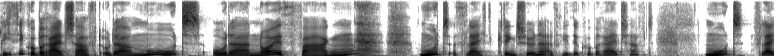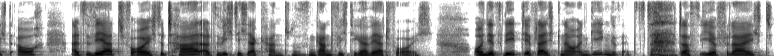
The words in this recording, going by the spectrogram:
Risikobereitschaft oder Mut oder Neues wagen. Mut ist vielleicht klingt schöner als Risikobereitschaft. Mut vielleicht auch als Wert für euch total als wichtig erkannt. Und das ist ein ganz wichtiger Wert für euch. Und jetzt lebt ihr vielleicht genau entgegengesetzt, dass ihr vielleicht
